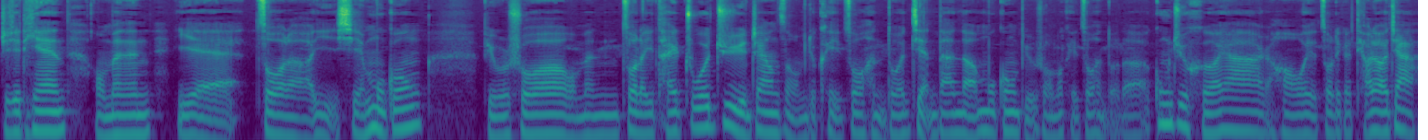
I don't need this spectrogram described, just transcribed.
这些天我们也做了一些木工。比如说，我们做了一台桌具，这样子我们就可以做很多简单的木工。比如说，我们可以做很多的工具盒呀。然后我也做了一个调料架，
